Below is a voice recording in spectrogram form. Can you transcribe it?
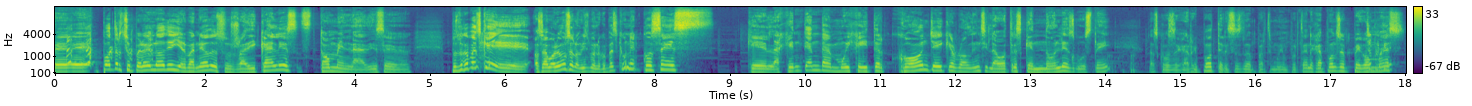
Eh, Potter superó el odio y el baneo de sus radicales. Tómenla, dice. Pues lo que pasa es que, o sea, volvemos a lo mismo. Lo que pasa es que una cosa es que la gente anda muy hater con J.K. Rowling y la otra es que no les guste las cosas de Harry Potter. Esa es la parte muy importante. En Japón se pegó más.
